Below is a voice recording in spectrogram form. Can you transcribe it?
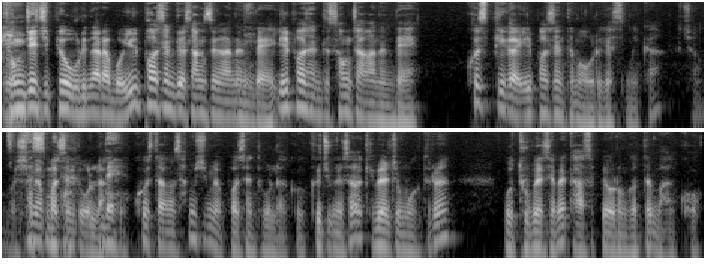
경제 지표 우리나라 뭐 1% 상승하는데 네. 1% 성장하는데 코스피가 1%만 오르겠습니까? 그렇죠. 뭐 10몇 맞습니다. 퍼센트 올랐고 네. 코스닥은 30몇 퍼센트 올랐고 그 중에서 개별 종목들은 뭐 두 배, 세 배, 다섯 배 오른 것들 많고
